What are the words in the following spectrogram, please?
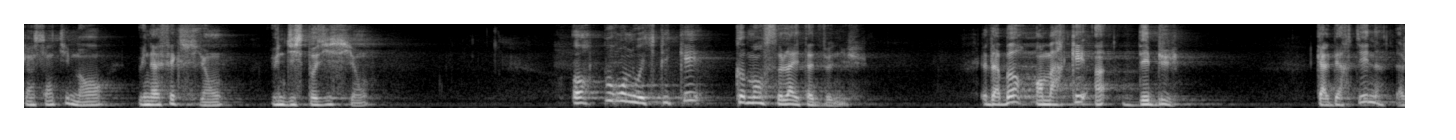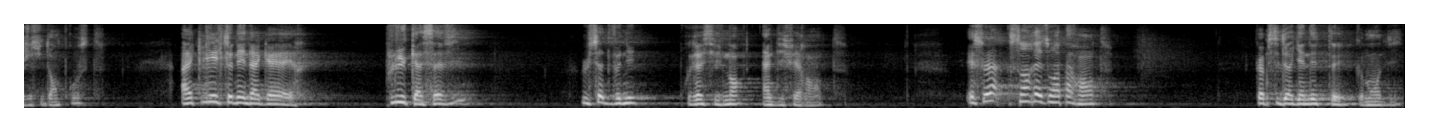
qu'un sentiment, une affection, une disposition. Or, pourrons-nous expliquer comment cela est advenu? Et d'abord en marquer un début. Qu'Albertine, là je suis dans Proust, à qui il tenait naguère plus qu'à sa vie, lui soit devenue progressivement indifférente. Et cela sans raison apparente, comme si de rien n'était, comme on dit.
